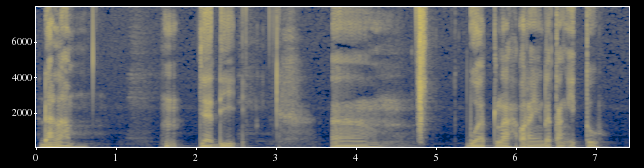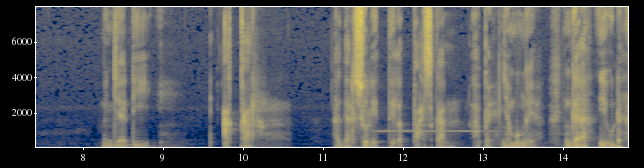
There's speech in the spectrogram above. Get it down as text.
dalam. Hmm, jadi um, buatlah orang yang datang itu menjadi akar agar sulit dilepaskan. Apa ya? Nyambung gak ya? Enggak, ya udah.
